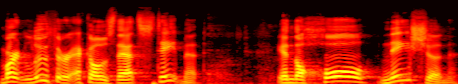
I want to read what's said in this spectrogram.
Martin Luther echoes that statement. In the whole nation,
